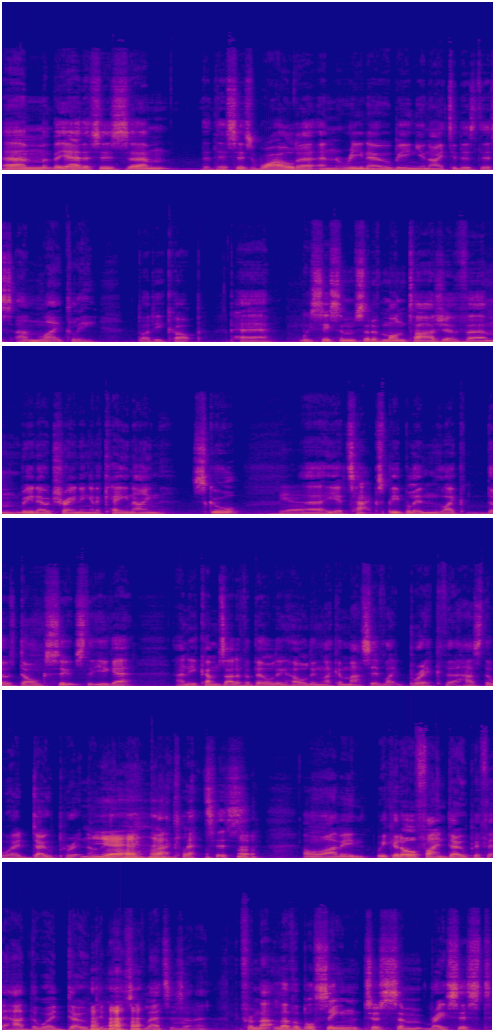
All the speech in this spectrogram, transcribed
Um, but yeah, this is um, this is Wilder and Reno being united as this unlikely buddy cop pair. We see some sort of montage of um, Reno training in a canine school. yeah. Uh, he attacks people in like those dog suits that you get. And he comes out of a building holding like a massive like brick that has the word dope written on Yeah. it in black letters. oh, I mean, we could all find dope if it had the word dope in massive letters on it. From that lovable scene to some racist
